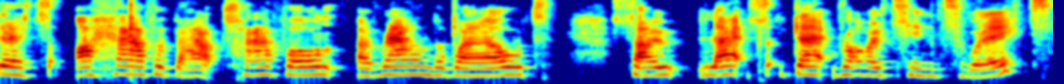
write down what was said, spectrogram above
that I have about travel around the world. So let's get right into it.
